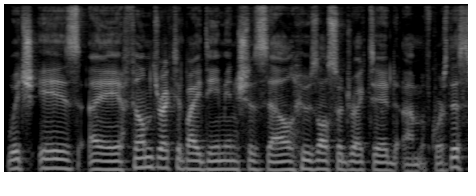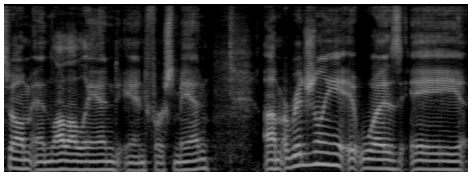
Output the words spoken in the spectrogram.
which is a film directed by Damien Chazelle, who's also directed, um, of course, this film and La La Land and First Man. Um, originally, it was a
